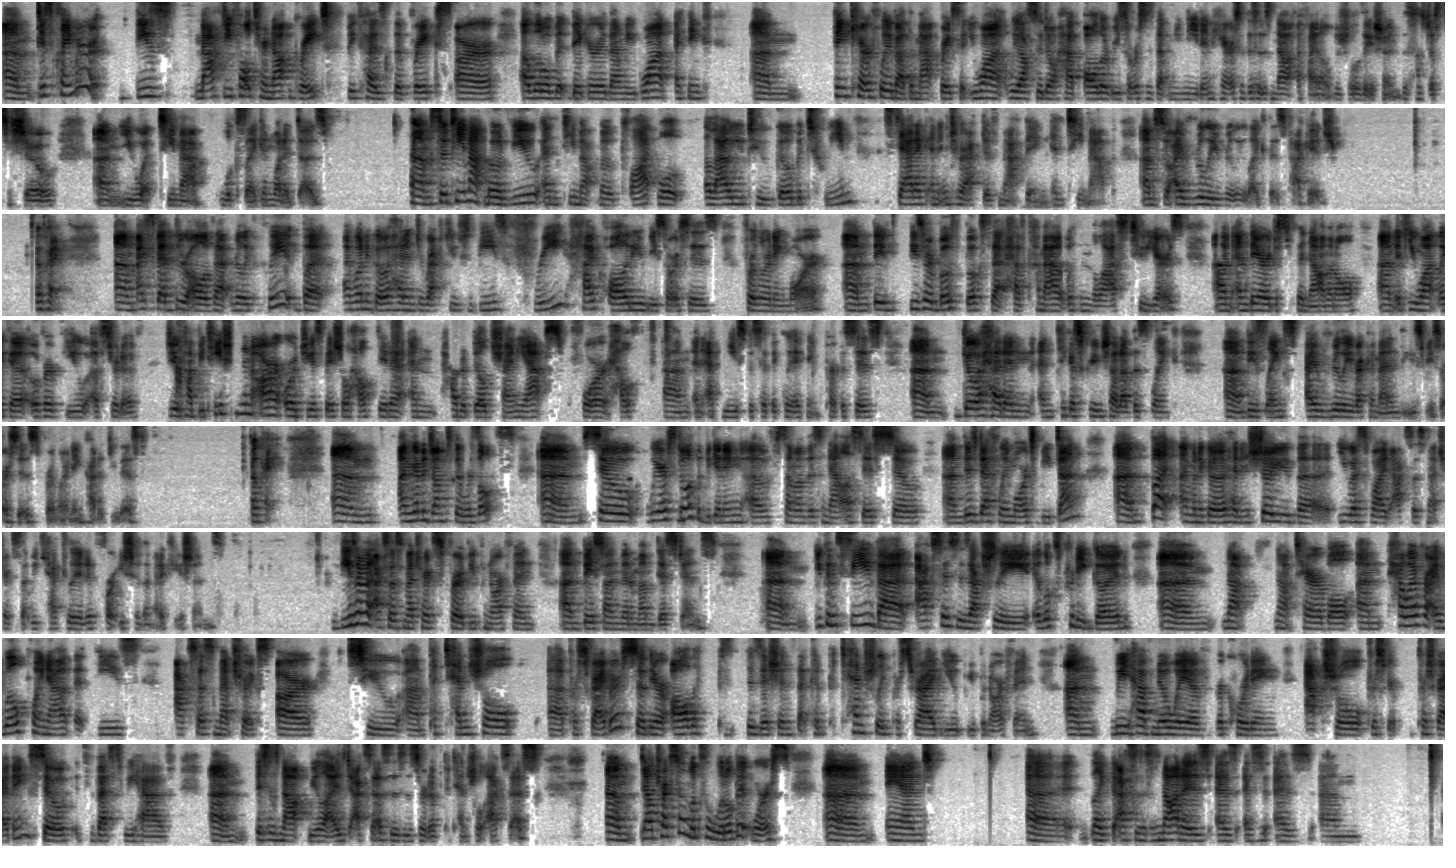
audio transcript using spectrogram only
Um, disclaimer, these map defaults are not great because the breaks are a little bit bigger than we want. I think um, think carefully about the map breaks that you want. We also don't have all the resources that we need in here. So this is not a final visualization. This is just to show um, you what tmap looks like and what it does. Um, so tmap mode view and tmap mode plot will allow you to go between static and interactive mapping in tmap. Um, so I really, really like this package. Okay, Um, I sped through all of that really quickly, but I'm going to go ahead and direct you to these free, high-quality resources for learning more. Um, these are both books that have come out within the last two years, um, and they are just phenomenal. Um, if you want like an overview of sort of geocomputation in R or geospatial health data and how to build Shiny apps for health um, and EPI specifically, I think, purposes, um, go ahead and, and take a screenshot of this link, um, these links. I really recommend these resources for learning how to do this. Okay, um, I'm going to jump to the results. Um, so we are still at the beginning of some of this analysis, so um, there's definitely more to be done. but I'm going to go ahead and show you the US-wide access metrics that we calculated for each of the medications these are the access metrics for buprenorphine um, based on minimum distance. Um, you can see that access is actually, it looks pretty good, um, not, not terrible. Um, however, I will point out that these access metrics are to um, potential uh, prescribers. So they're all the physicians that could potentially prescribe you buprenorphine. Um, we have no way of recording actual prescri prescribing, so it's the best we have. Um, this is not realized access. This is sort of potential access. Um, naltrexone looks a little bit worse, um, and uh, like the access is not as as as as um,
